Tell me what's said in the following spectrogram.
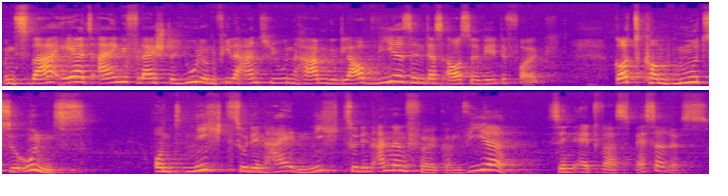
Und zwar er als eingefleischter Jude und viele andere Juden haben geglaubt, wir sind das auserwählte Volk. Gott kommt nur zu uns und nicht zu den Heiden, nicht zu den anderen Völkern. Wir sind etwas Besseres.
